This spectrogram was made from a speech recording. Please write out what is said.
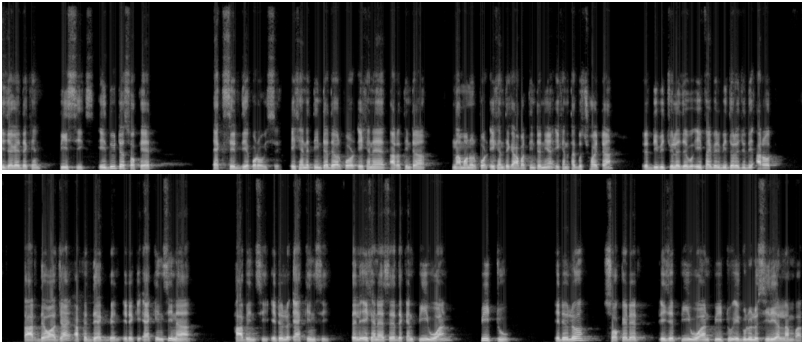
এই জায়গায় দেখেন পি সিক্স এই দুইটা সকেট এক সেট দিয়ে করা হয়েছে এখানে তিনটা দেওয়ার পর, এখানে আরও তিনটা নামানোর পর, এখান থেকে আবার তিনটা নিয়ে, এখানে থাকবে ছয়টা। ডিবি চলে যাব। এই পাইপের ভিতরে যদি আরও তার দেওয়া যায়, আপনি দেখবেন, এটা কি এক ইঞ্চি না হাফ ইঞ্চি এটা হলো এক ইঞ্চি তাহলে এখানে আছে, দেখেন পি ওয়ান পি টু এটা হলো সকেটের এই যে পি ওয়ান পি টু এগুলো হলো সিরিয়াল নাম্বার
